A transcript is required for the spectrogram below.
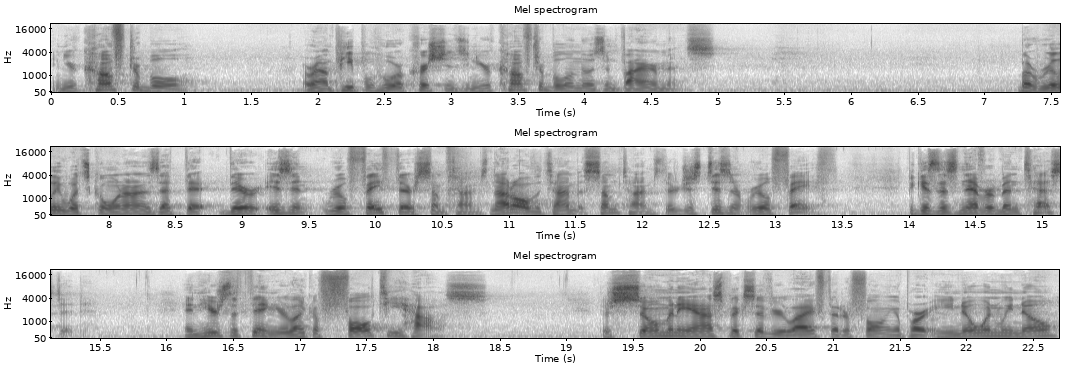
And you're comfortable around people who are Christians and you're comfortable in those environments. But really, what's going on is that there, there isn't real faith there sometimes. Not all the time, but sometimes. There just isn't real faith because it's never been tested. And here's the thing you're like a faulty house. There's so many aspects of your life that are falling apart. And you know when we know?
